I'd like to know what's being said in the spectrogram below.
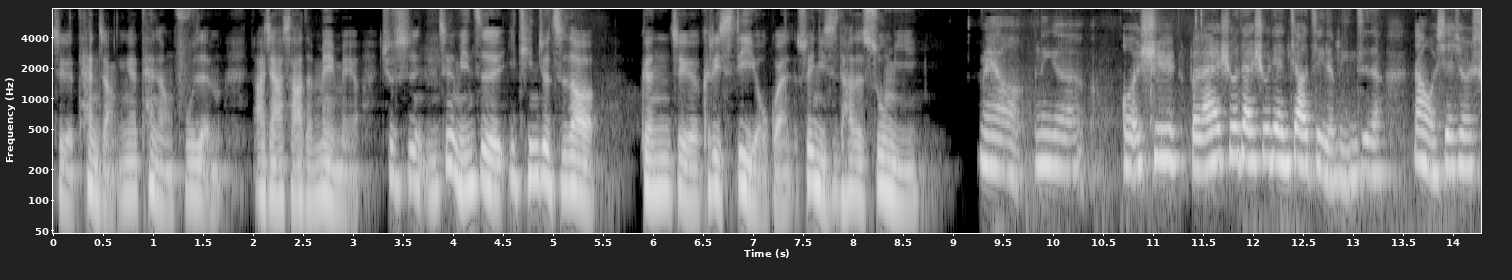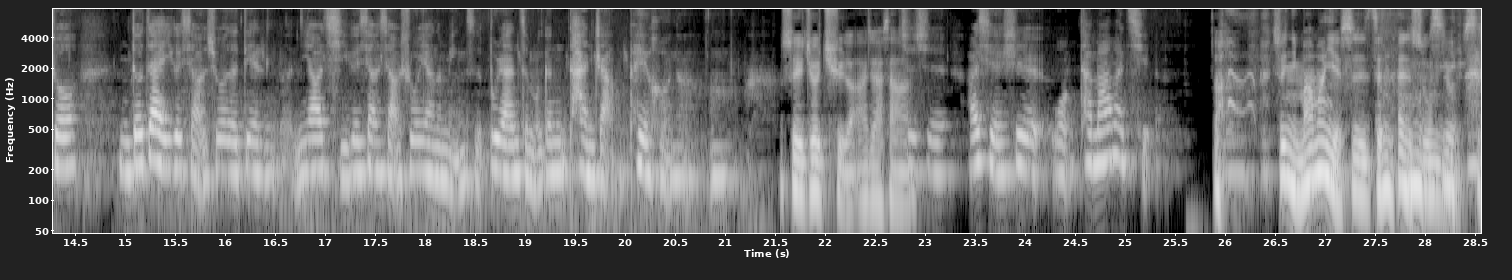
这个探长，应该探长夫人阿加莎的妹妹啊，就是你这个名字一听就知道跟这个克里斯蒂有关，所以你是他的书迷。没有那个，我是本来说在书店叫自己的名字的。那我先生说，你都在一个小说的店里了，你要起一个像小说一样的名字，不然怎么跟探长配合呢？嗯，所以就取了阿加莎。就是，而且是我他妈妈起的。啊所以你妈妈也是侦探书迷，是不是？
